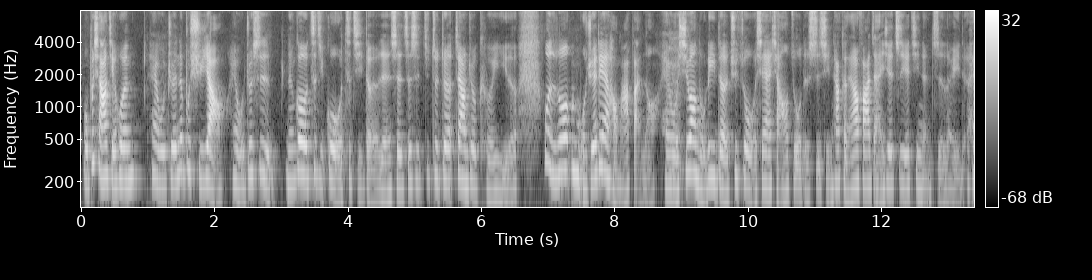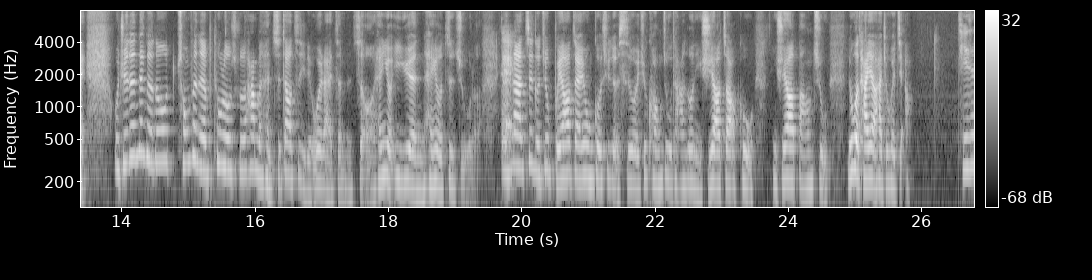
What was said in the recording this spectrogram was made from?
我不想要结婚，嘿，我觉得那不需要，嘿，我就是能够自己过我自己的人生，这是就就这样就可以了。或者说，嗯，我觉得恋爱好麻烦哦，嘿，我希望努力的去做我现在想要做的事情。他可能要发展一些职业技能之类的，嘿，我觉得那个都充分的透露出他们很知道自己的未来怎么走，很有意愿，很有自主了。对，那这个就不要再用过去的思维去框住他，说你需要照顾，你需要帮助。如果他要，他就会讲。其实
